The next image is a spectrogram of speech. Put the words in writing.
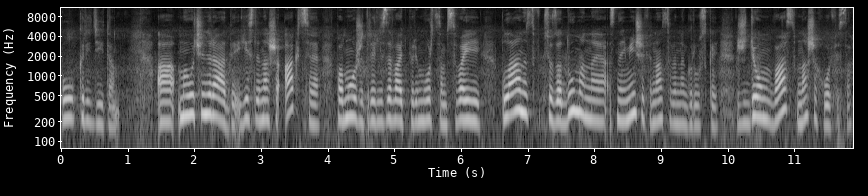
по кредитам. А, мы очень рады, если наша акция поможет реализовать приморцам свои планы, все задуманное с наименьшей финансовой нагрузкой. Ждем вас в наших офисах.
